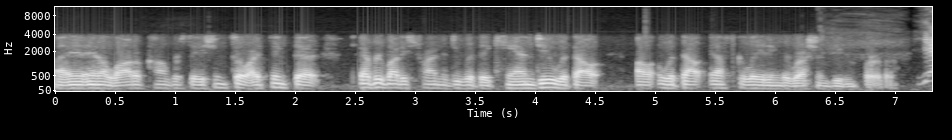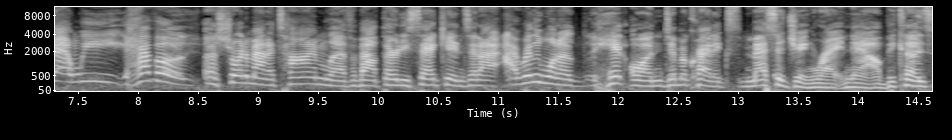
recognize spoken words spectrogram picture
uh, in, in a lot of conversations. So I think that everybody's trying to do what they can do without uh, without escalating the Russians even further. Yeah, we have a, a short amount of time left, about 30 seconds, and I, I really want to hit on Democratic's messaging right now because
